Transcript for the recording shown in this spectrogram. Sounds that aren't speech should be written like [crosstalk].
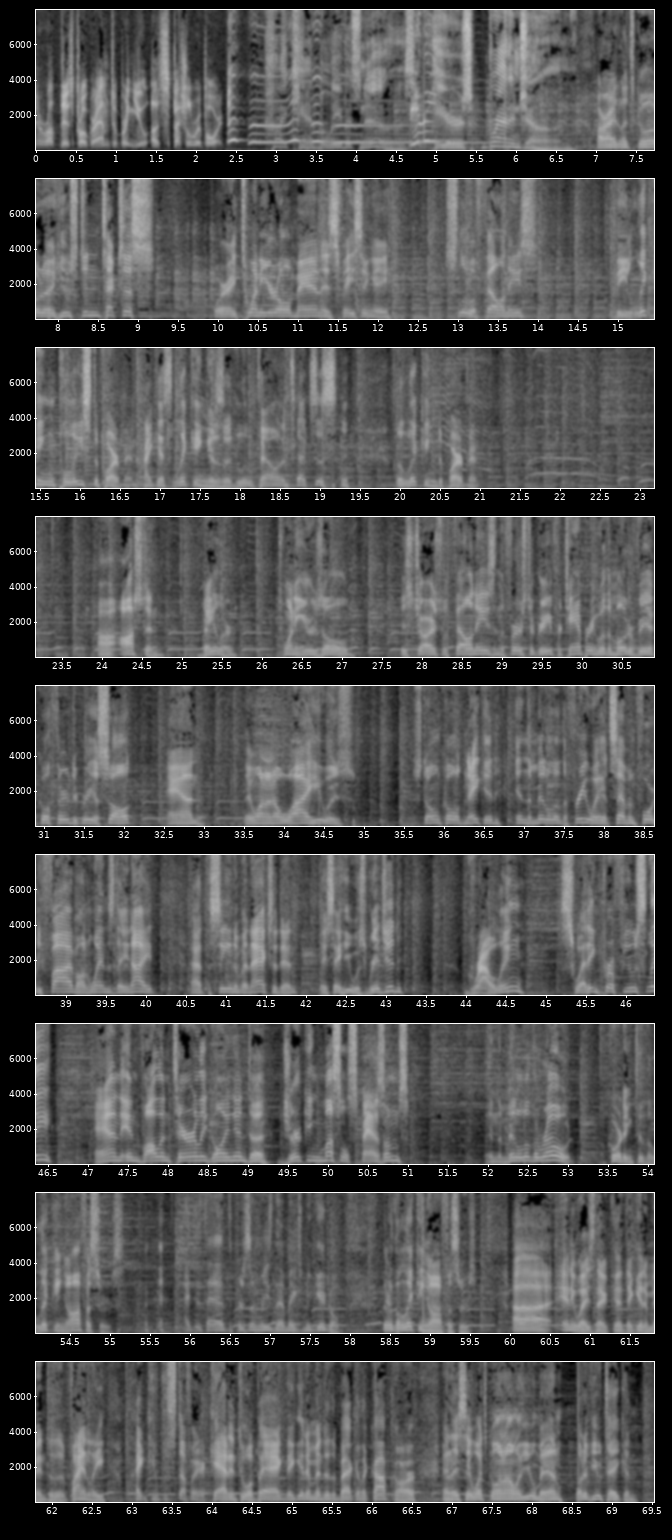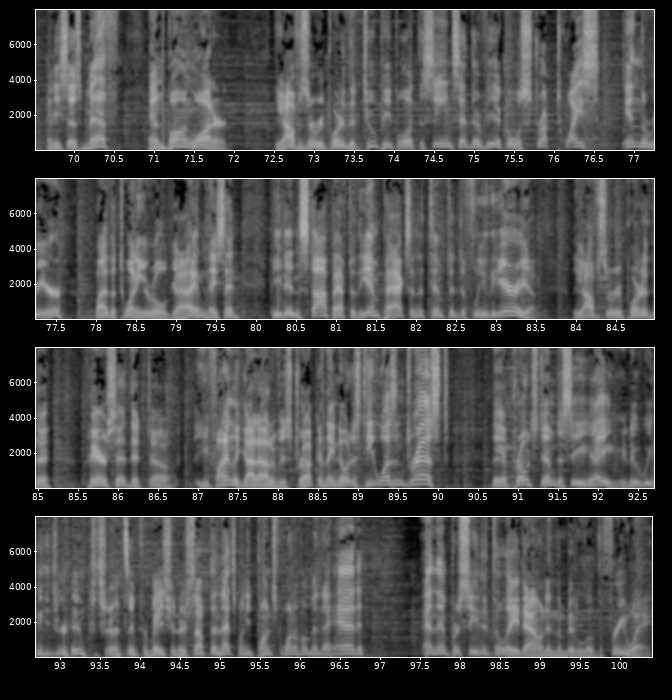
interrupt this program to bring you a special report. I can't believe it's news. Really? Here's Brad and John. All right, let's go to Houston, Texas, where a 20 year old man is facing a slew of felonies. The Licking Police Department, I guess Licking is a little town in Texas, [laughs] the Licking Department. Uh, Austin Baylor, 20 years old, is charged with felonies in the first degree for tampering with a motor vehicle, third degree assault, and they want to know why he was stone cold naked in the middle of the freeway at 7:45 on Wednesday night at the scene of an accident. They say he was rigid, growling, sweating profusely, and involuntarily going into jerking muscle spasms in the middle of the road, according to the licking officers. [laughs] I just had, for some reason, that makes me giggle. They're the licking officers. Uh, anyways, they they get him into the finally like stuffing a cat into a bag. They get him into the back of the cop car and they say, "What's going on with you, man? What have you taken?" And he says, "Meth and bong water." The officer reported that two people at the scene said their vehicle was struck twice in the rear by the 20 year old guy, and they said he didn't stop after the impacts and attempted to flee the area. The officer reported the pair said that uh, he finally got out of his truck and they noticed he wasn't dressed. They approached him to see, hey, dude, we need your [laughs] insurance information or something. That's when he punched one of them in the head and then proceeded to lay down in the middle of the freeway.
